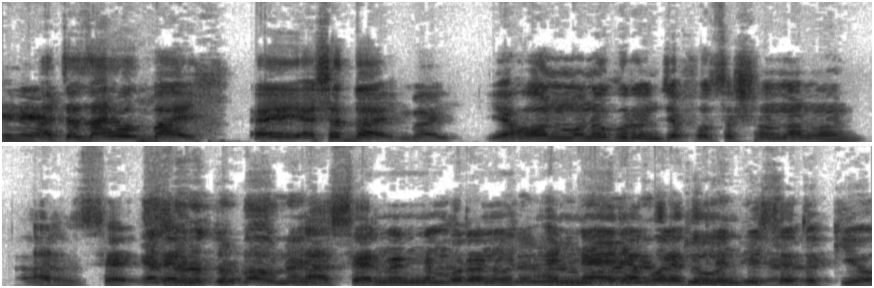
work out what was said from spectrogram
দিনে আচ্ছা যাই হোক ভাই। এই এরশাদ ভাই। ভাই। এখন মনে করুন যে প্রশাসন আনুন আর বাউ নাই। না চেয়ারম্যান নম্বর আনুন চেয়ারম্যান অন্যায় নম্বর এটা করে তুলে বিস্তারিত হ্যাঁ। কিও।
